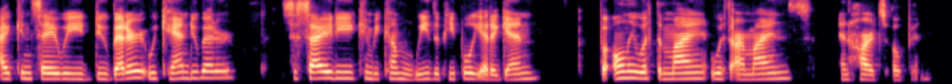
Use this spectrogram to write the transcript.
I can say we do better, we can do better. Society can become we the people yet again, but only with the mind with our minds and hearts open.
